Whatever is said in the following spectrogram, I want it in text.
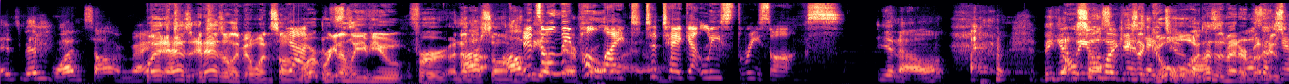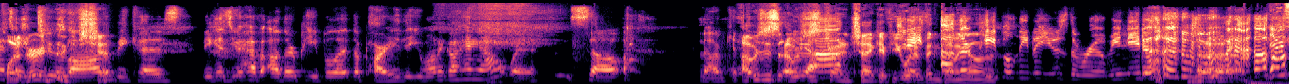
it's been one song, right? Well, it has it has only been one song. Yeah. We're, we're gonna leave you for another I'll- song. I'll It's only there for a polite to take at least three songs. you know, because we Also, like, he's a ghoul. It doesn't matter about his pleasure. Too long because because you have other people at the party that you want to go hang out with. So, no, I'm kidding. I was just I was just Yeah. trying to check if you would have Chase, been coming other on. people need to use the room. You need to move out. There's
